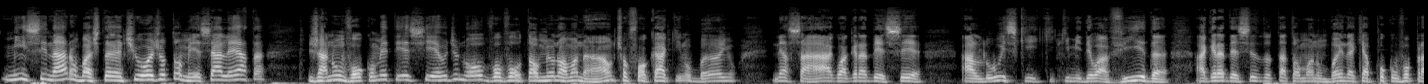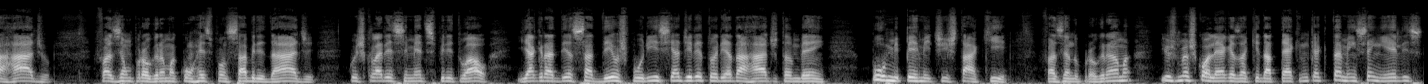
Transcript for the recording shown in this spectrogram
me ensinaram bastante. Hoje eu tomei esse alerta, já não vou cometer esse erro de novo, vou voltar ao meu normal. Não, deixa eu focar aqui no banho, nessa água, agradecer a luz que, que, que me deu a vida, agradecer de estar tomando um banho, daqui a pouco eu vou para a rádio fazer um programa com responsabilidade, com esclarecimento espiritual e agradeço a Deus por isso e a diretoria da rádio também por me permitir estar aqui fazendo o programa e os meus colegas aqui da técnica que também sem eles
